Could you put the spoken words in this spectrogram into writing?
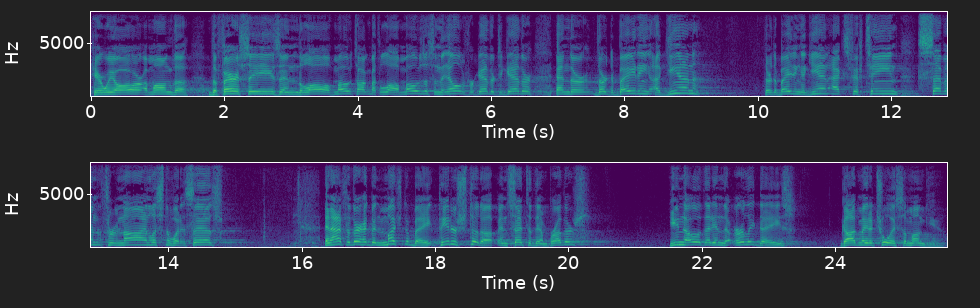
Here we are among the, the Pharisees and the law of Moses, talking about the law of Moses, and the elders were gathered together and they're, they're debating again. They're debating again, Acts 15, 7 through 9. Listen to what it says. And after there had been much debate, Peter stood up and said to them, Brothers, you know that in the early days God made a choice among you,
